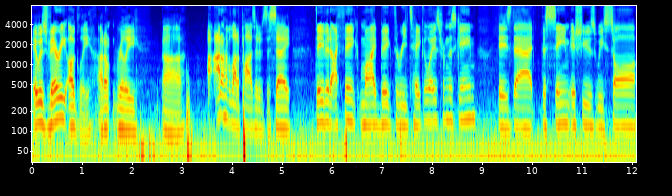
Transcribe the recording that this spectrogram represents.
it was very ugly. I don't really uh, I don't have a lot of positives to say. David, I think my big three takeaways from this game is that the same issues we saw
